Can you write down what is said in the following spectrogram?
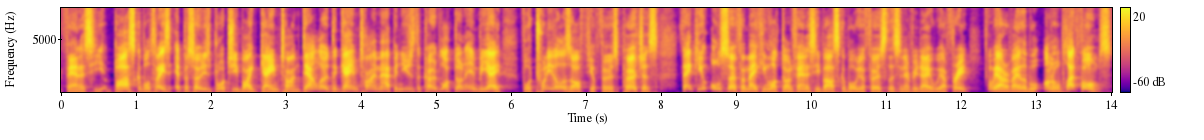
fantasy basketball. Today's episode is brought to you by Gametime. Download the Gametime app and use the code locked on NBA for $20 off your first purchase. Thank you also for making Locked On Fantasy Basketball your first listen every day. We are free and we are available on all platforms.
